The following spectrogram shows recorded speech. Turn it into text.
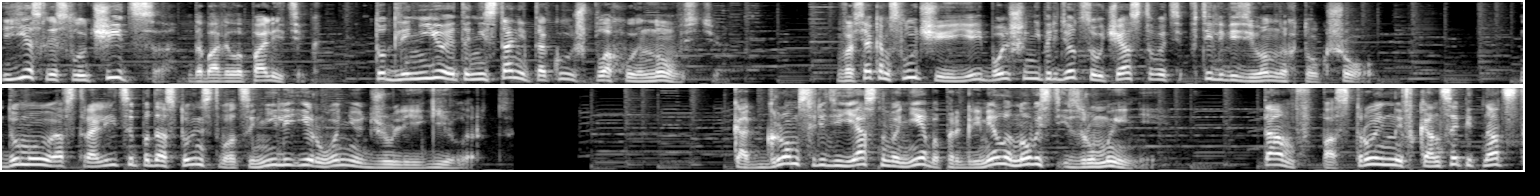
И если случится, добавила политик, то для нее это не станет такой уж плохой новостью. Во всяком случае, ей больше не придется участвовать в телевизионных ток-шоу. Думаю, австралийцы по достоинству оценили иронию Джулии Гиллард. Как гром среди ясного неба прогремела новость из Румынии. Там, в построенной в конце 15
